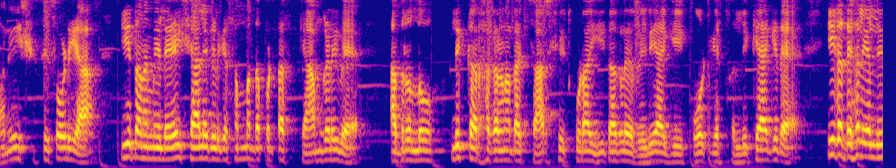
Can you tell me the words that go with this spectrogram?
ಮನೀಶ್ ಸಿಸೋಡಿಯಾ. ಈತನ ಮೇಲೆ ಶಾಲೆಗಳಿಗೆ ಸಂಬಂಧಪಟ್ಟ ಸ್ಕ್ಯಾಮ್ಗಳಿವೆ. ಅದರಲ್ಲೂ ಲಿಕ್ಕರ್ ಹಗರಣದ ಚಾರ್ಜ್ ಶೀಟ್ ಕೂಡ ಈಗಾಗಲೇ ರೆಡಿಯಾಗಿ ಕೋರ್ಟ್ಗೆ ಸಲ್ಲಿಕೆ ಆಗಿದೆ. ಈಗ ದೆಹಲಿಯಲ್ಲಿ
